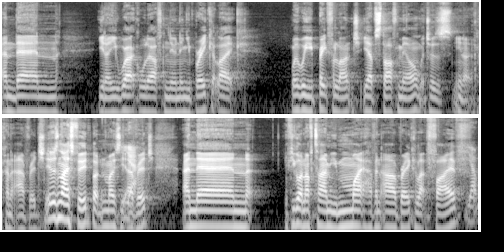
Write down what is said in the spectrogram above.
and then, you know, you work all the afternoon, and you break at like, well, we break for lunch. You have staff meal, which was, you know, kind of average. It was nice food, but mostly Yeah. average. And then, if you got enough time, you might have an hour break at like five, Yep.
